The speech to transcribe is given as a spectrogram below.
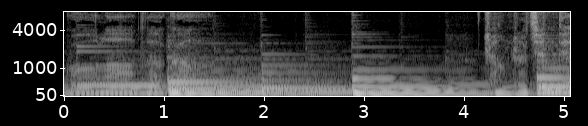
古老的歌，唱着今天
